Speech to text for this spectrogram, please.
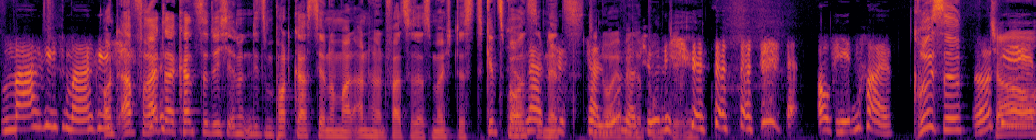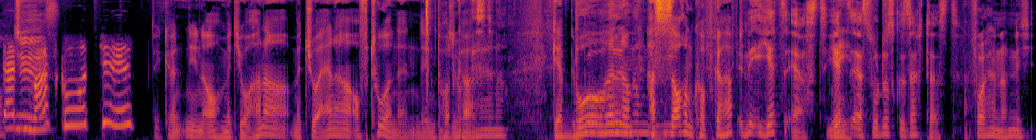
Mach ich, mach ich. Und ab Freitag kannst du dich in diesem Podcast ja nochmal anhören, falls du das möchtest. Gibt's bei uns im Netz. hallo, natürlich. Auf jeden Fall. Grüße. Okay, Ciao. dann Tschüss. mach's gut. Tschüss. Wir könnten ihn auch mit Johanna, mit Joanna auf Tour nennen, den Podcast. Joanna. Geboren Geboren um. um Hast du es auch im Kopf gehabt? Nee, jetzt erst. Jetzt Nee. erst, wo du es gesagt hast. Vorher noch nicht.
